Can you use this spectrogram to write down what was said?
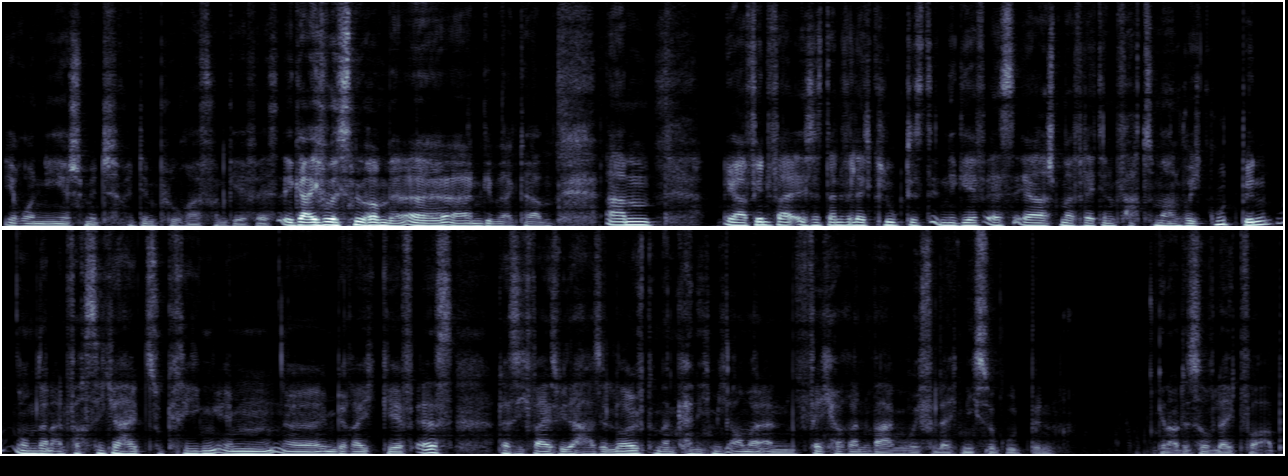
ironisch mit, mit dem Plural von GFS. Egal, ich wollte es nur äh, angemerkt haben. Ähm, ja, auf jeden Fall ist es dann vielleicht klug, das in die GFS erstmal vielleicht in einem Fach zu machen, wo ich gut bin, um dann einfach Sicherheit zu kriegen im, äh, im Bereich GFS, dass ich weiß, wie der Hase läuft und dann kann ich mich auch mal an Fächer ranwagen, wo ich vielleicht nicht so gut bin. Genau, das so vielleicht vorab.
